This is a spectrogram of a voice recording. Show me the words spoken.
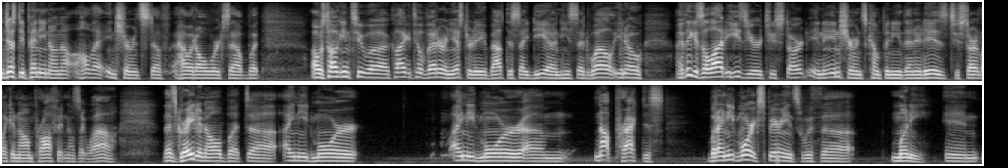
And just depending on all that insurance stuff, how it all works out. But I was talking to a Klagetoh veteran yesterday about this idea, and he said, "Well, you know, I think it's a lot easier to start an insurance company than it is to start like a nonprofit." And I was like, "Wow, that's great and all, but uh, I need more. I need more, um, not practice, but I need more experience with uh, money and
